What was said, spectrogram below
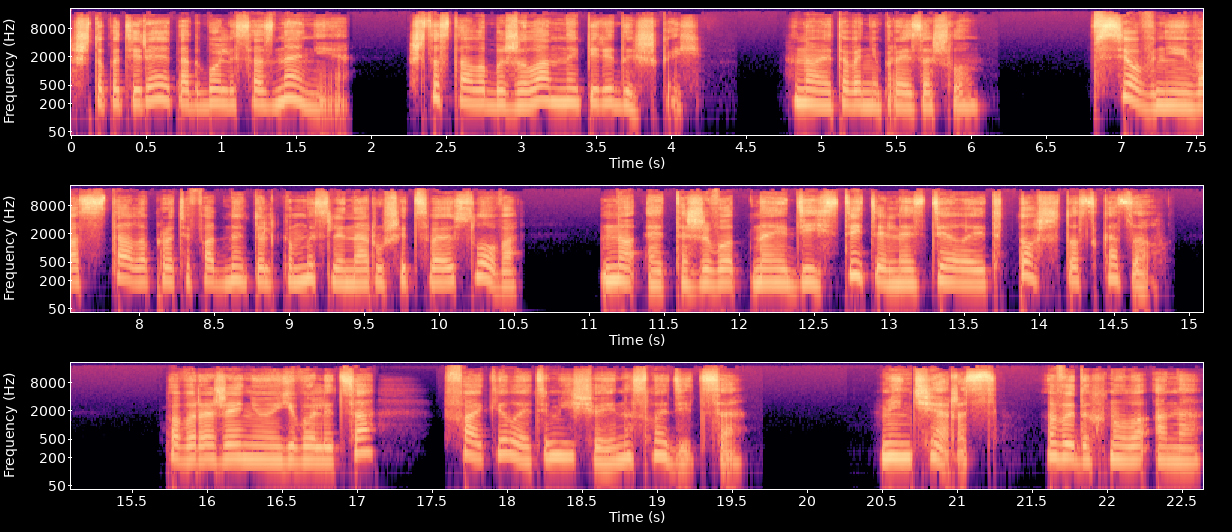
что потеряет от боли сознание, что стало бы желанной передышкой. Но этого не произошло. Все в ней восстало против одной только мысли нарушить свое слово. Но это животное действительно сделает то, что сказал. По выражению его лица, факел этим еще и насладится. «Минчерос», — выдохнула она.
